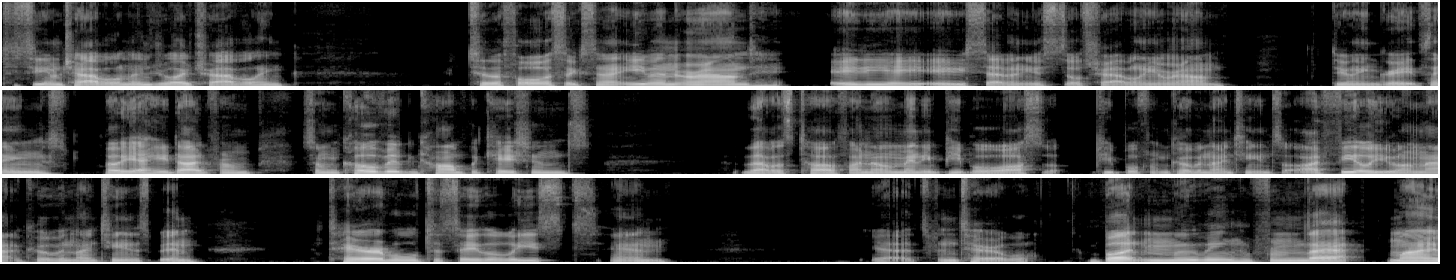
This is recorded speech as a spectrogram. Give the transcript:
to see him travel and enjoy traveling to the fullest extent. Even around 88, 87, he was still traveling around doing great things. But yeah, he died from some COVID complications that was tough. I know many people lost uh, people from COVID 19, so I feel you on that. COVID 19 has been terrible to say the least, and yeah, it's been terrible. But moving from that, my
